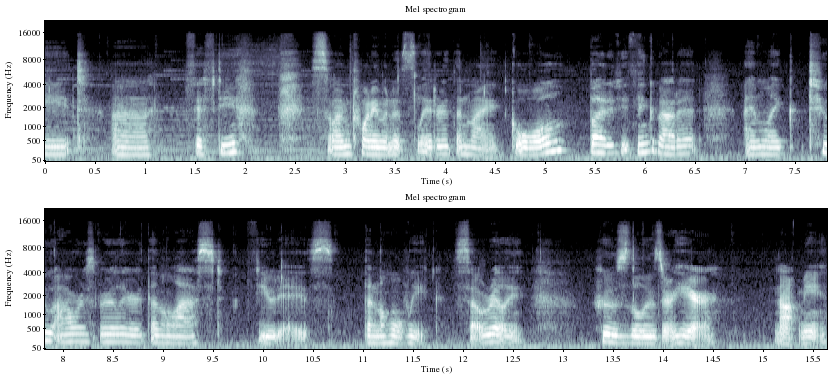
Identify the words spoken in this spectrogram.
it's 8 uh, 50 so I'm 20 minutes later than my goal. But if you think about it I'm like two hours earlier than the last few days than the whole week. So really who's the loser here? Not me.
